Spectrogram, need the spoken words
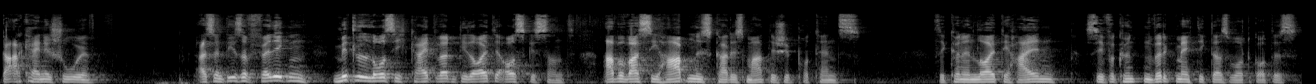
gar keine Schuhe. Also in dieser völligen Mittellosigkeit werden die Leute ausgesandt. Aber was sie haben, ist charismatische Potenz. Sie können Leute heilen, sie verkünden wirkmächtig das Wort Gottes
